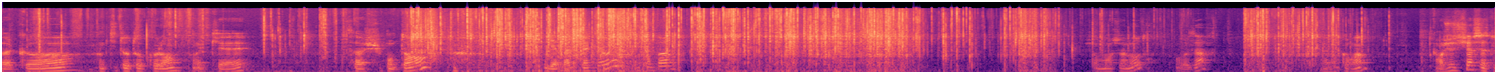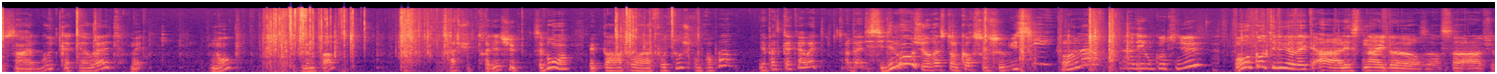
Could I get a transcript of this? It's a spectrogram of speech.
D'accord, un petit autocollant, ok. Ça, je suis content. Il n'y a pas de cacahuètes, je comprends pas. J'en mange un autre, au hasard. A encore un. Alors je cherche, est-ce que c'est un goût de cacahuète Mais non, même pas. Ah, je suis très déçu. C'est bon, hein Mais par rapport à la photo, je comprends pas. N'y a pas de cacahuètes? Ah bah décidément, je reste encore sur celui-ci. Voilà. Allez, on continue. On continue avec ah les Snyders. Ça, je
